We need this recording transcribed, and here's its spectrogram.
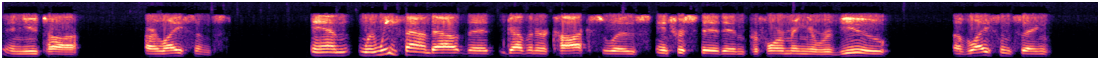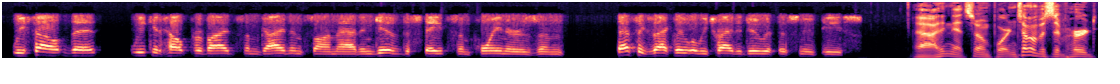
in Utah are licensed. And when we found out that Governor Cox was interested in performing a review of licensing, we felt that we could help provide some guidance on that and give the state some pointers. And that's exactly what we try to do with this new piece. Uh, I think that's so important. Some of us have heard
